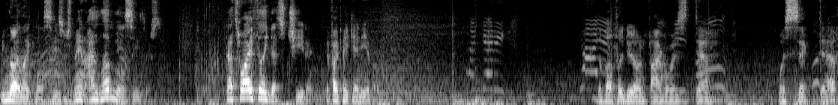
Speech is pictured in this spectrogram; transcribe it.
Even though I like Little Caesars, man, I love Little Caesars. That's why I feel like that's cheating if I pick any of them. The Buffalo dude on Fiverr was deaf. Was sick deaf.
